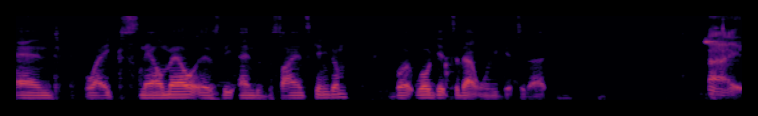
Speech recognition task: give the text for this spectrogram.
and like snail mail is the end of the science kingdom but we'll get to that when we get to that All right.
